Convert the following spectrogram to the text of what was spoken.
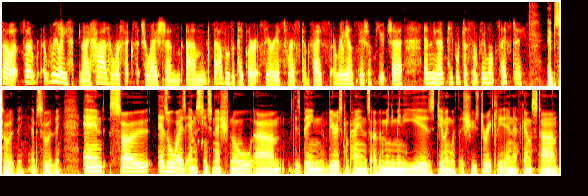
So it's a really, you know, hard, horrific situation. Um, thousands of people are at serious risk and face a really uncertain future, and you know, people just simply want safety. Absolutely, absolutely. And so, as always, Amnesty International, um, there's been various campaigns over many, many years dealing with issues directly in Afghanistan,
